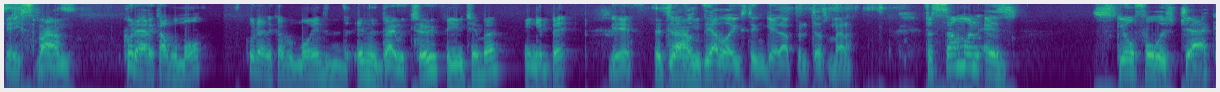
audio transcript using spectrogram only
Yeah, he's smart. Um, could have had a couple more. Could have had a couple more. Ended the, the day with two for you, Timbo, and your bet. yeah. The, other, um, the other leagues didn't get up, but it doesn't matter. For someone as skillful as Jack,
